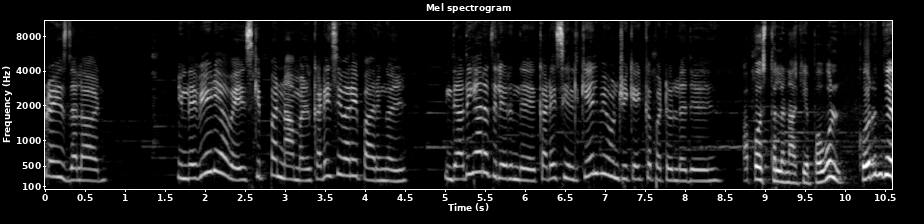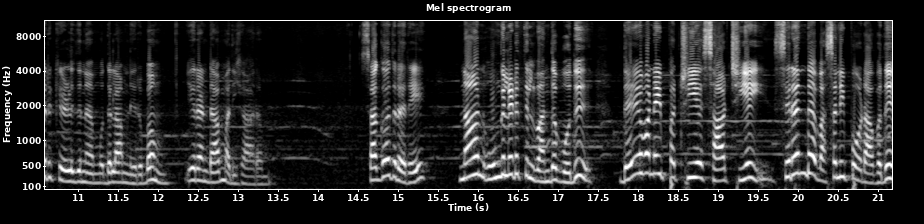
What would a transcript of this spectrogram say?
ப்ரைஸ் த லார்ட் இந்த வீடியோவை ஸ்கிப் பண்ணாமல் கடைசி வரை பாருங்கள். இந்த அதிகாரத்திலிருந்து கடைசியில் கேள்வி ஒன்று கேட்கப்பட்டுள்ளது. அப்போஸ்தலனாகிய பவுல் கொரிந்தியருக்கு எழுதின முதலாம் நிருபம் இரண்டாம் அதிகாரம். சகோதரரே நான் உங்களிடத்தில் வந்தபோது தேவனை பற்றிய சாட்சியை சிறந்த வசனிப்போடாவது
